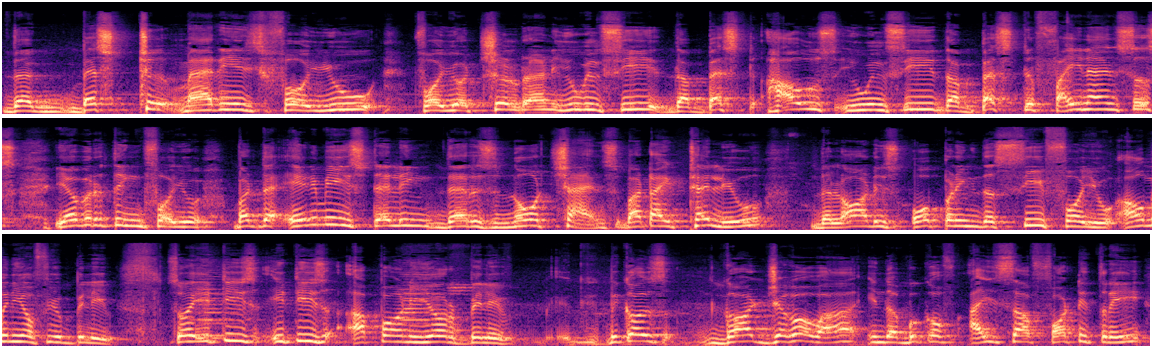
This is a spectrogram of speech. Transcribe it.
the best marriage for you for your children. You will see the best house. You will see the best finances everything for you. But the enemy is telling there is no chance. But i tell you the lord is opening the sea for you. How many of you believe? So it is it is upon your belief. Because god jehovah in the book of isaiah 43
